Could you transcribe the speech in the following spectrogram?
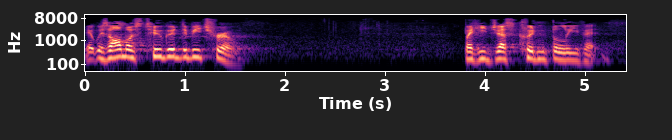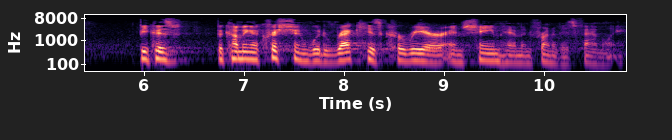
it was almost too good to be true. But he just couldn't believe it because becoming a Christian would wreck his career and shame him in front of his family.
